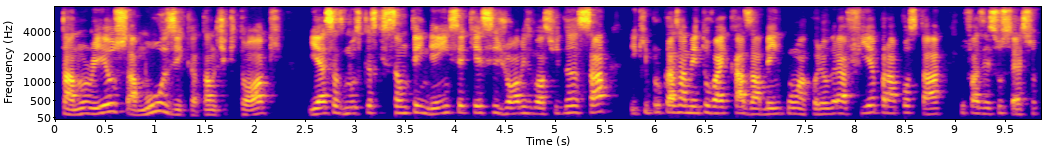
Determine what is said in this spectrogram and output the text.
está no Reels, a música está no TikTok, e essas músicas que são tendência que esses jovens gostam de dançar e que para o casamento vai casar bem com a coreografia para apostar e fazer sucesso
